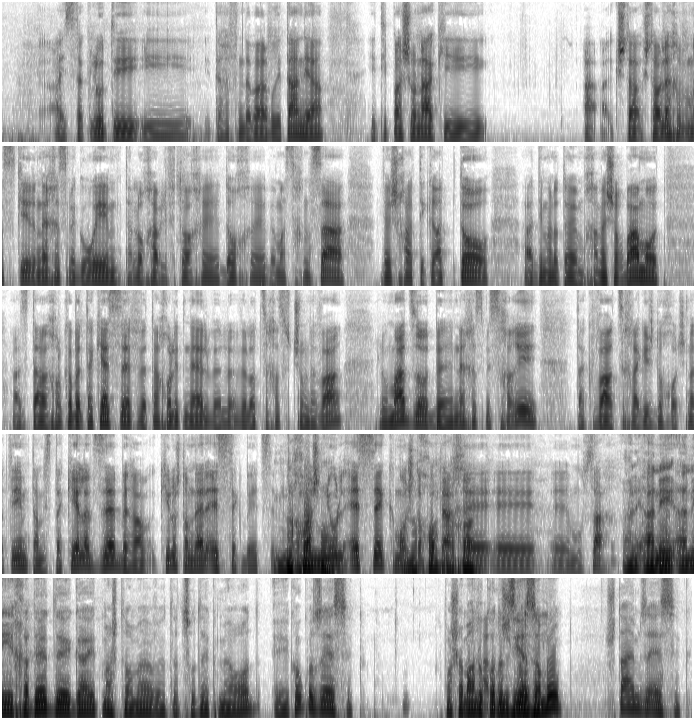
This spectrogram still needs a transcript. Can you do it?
ההסתכלות היא, היא, תכף נדבר על בריטניה, היא טיפה שונה, כי אה, כשאתה, כשאתה הולך ומשכיר נכס מגורים, אתה לא חייב לפתוח אה, דוח אה, במס הכנסה, ויש לך תקרת פטור, עד אם אני לא טועה, 5,400, אז אתה יכול לקבל את הכסף ואתה יכול להתנהל ולא, ולא צריך לעשות שום דבר. לעומת זאת, בנכס מסחרי, אתה כבר צריך להגיש דוחות שנתיים, אתה מסתכל על זה ברב... כאילו שאתה מנהל עסק בעצם. נכון ממש מאוד. ניהול עסק, כמו שאתה נכון, פותח נכון. אה, אה, אה, מוסך. אני, אני, אני אחדד, אה, גיא, את מה שאתה אומר, ואתה צודק מאוד. אה, קודם כל זה עסק. כמו שאמרנו קודם, זה. יזמות, שתיים זה עסק.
